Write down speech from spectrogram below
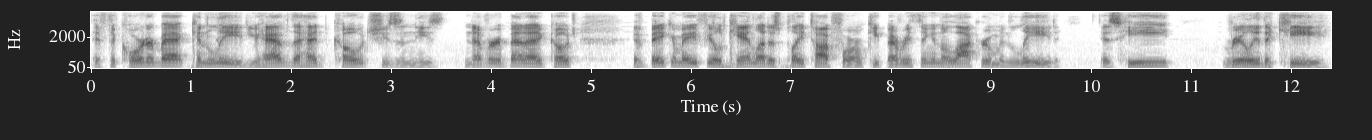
If the quarterback can lead, you have the head coach. He's and he's never been a head coach. If Baker Mayfield can't let his play talk for him, keep everything in the locker room and lead, is he really the key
